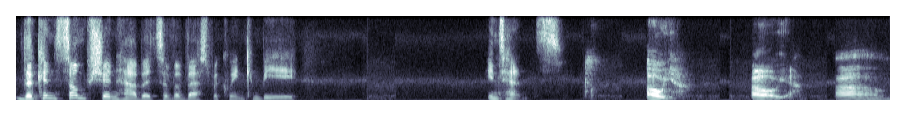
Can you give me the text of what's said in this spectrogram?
the consumption habits of a Vespiquen can be intense Oh yeah, oh yeah. Um,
